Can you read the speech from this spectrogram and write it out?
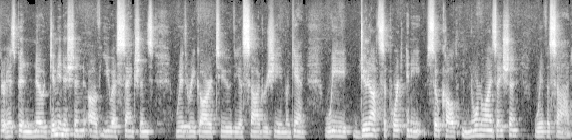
There has been no diminution of U.S. sanctions with regard to the Assad regime. Again, we do not support any so called normalization with Assad.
